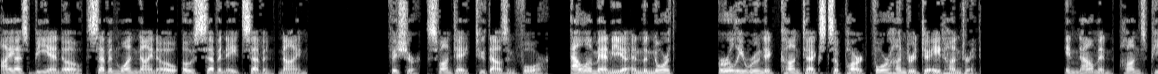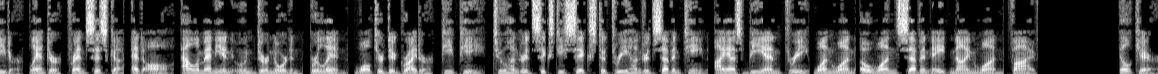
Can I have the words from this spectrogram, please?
ISBN 0-7190-0787-9 Fischer, Svante 2004. Alemannia and the North Early Runic Contexts Apart 400 to 800. In Naumann, Hans-Peter, Lanter, Franziska, et al., Alemannien und der Norden, Berlin, Walter de Gruyter, pp. 266–317, ISBN 3-11-017891-5 Ilkær,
